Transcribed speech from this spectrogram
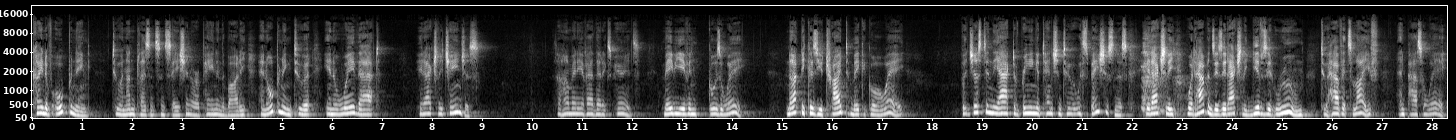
kind of opening to an unpleasant sensation or a pain in the body and opening to it in a way that it actually changes. So, how many have had that experience? Maybe even goes away. Not because you tried to make it go away, but just in the act of bringing attention to it with spaciousness, it actually, what happens is it actually gives it room to have its life and pass away.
